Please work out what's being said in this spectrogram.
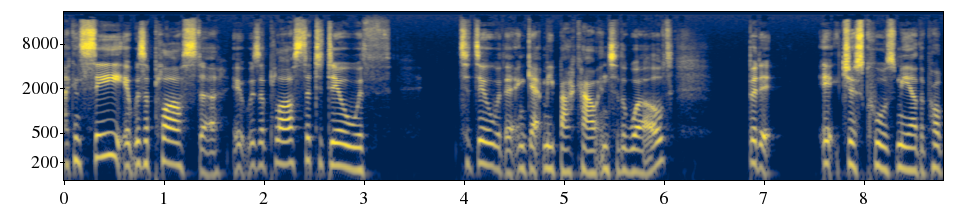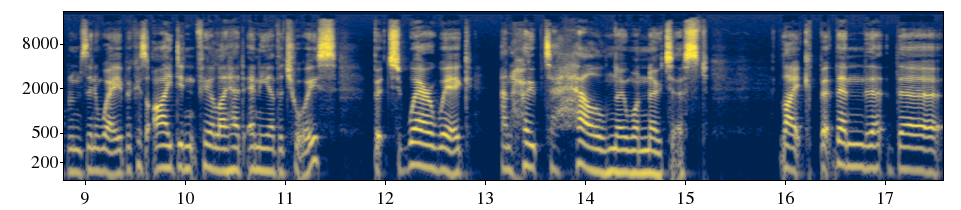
I can see it was a plaster. It was a plaster to deal with to deal with it and get me back out into the world. But it it just caused me other problems in a way because I didn't feel I had any other choice but to wear a wig and hope to hell no one noticed. Like, but then the the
